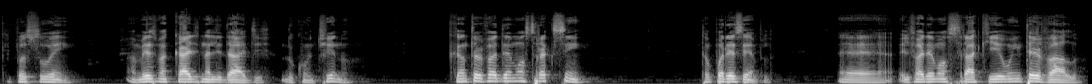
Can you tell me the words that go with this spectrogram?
que possuem a mesma cardinalidade do contínuo? Cantor vai demonstrar que sim. Então, por exemplo, é, ele vai demonstrar que o intervalo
